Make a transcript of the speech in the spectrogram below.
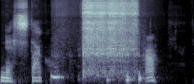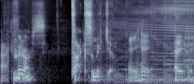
nästa gång. Ja, tack för Mm. oss. Tack så mycket. Hej hej. Hej hej.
